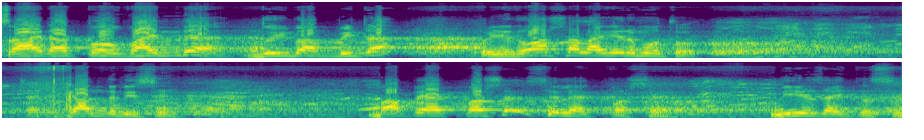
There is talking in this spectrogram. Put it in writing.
চার হাত পাও বাইন্দা দুই বাপ বিটা, ওই রসা লাগের মতো কান্দে নিছে। বাপে এক পাশে, ছেলে এক পাশে, নিয়ে যাইতেছে।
